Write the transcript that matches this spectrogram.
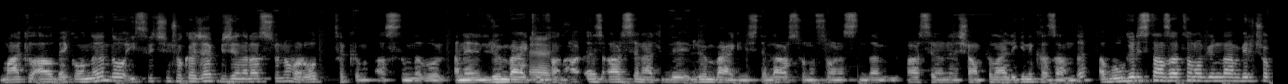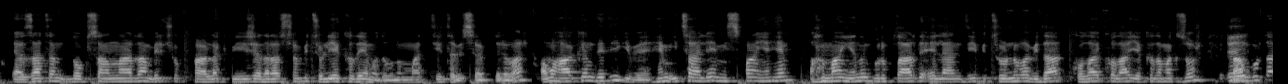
Michael Albeck. Onların da o İsveç'in çok acayip bir jenerasyonu var. O takım aslında bu. Hani Lundberg'in Evet. falan. Ar- Arsenal'li Lundberg'in işte Larsson'un sonrasında Barcelona'da Şampiyonlar Ligi'ni kazandı. Ha, Bulgaristan zaten o günden beri çok ya zaten 90'lardan beri çok parlak bir jenerasyon bir türlü yakalayamadı. Bunun maddi tabii sebepleri var. Ama Hakan dediği gibi hem İtalya hem İspanya hem Almanya'nın gruplarda elendiği bir turnuva bir daha kolay kolay yakalamak zor. Bir de Ben burada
